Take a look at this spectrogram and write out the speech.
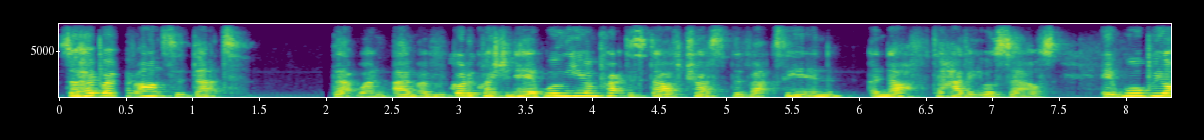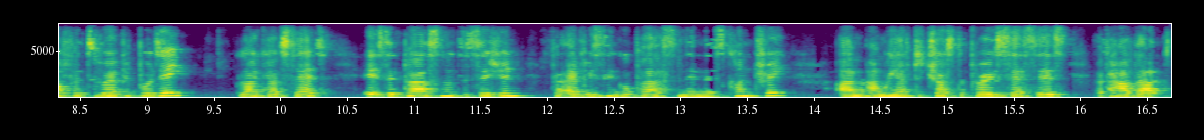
So I hope I've answered that that one. Um, I've got a question here. Will you and practice staff trust the vaccine in, enough to have it yourselves? It will be offered to everybody. Like I've said, it's a personal decision for every single person in this country. Um, and we have to trust the processes of how that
